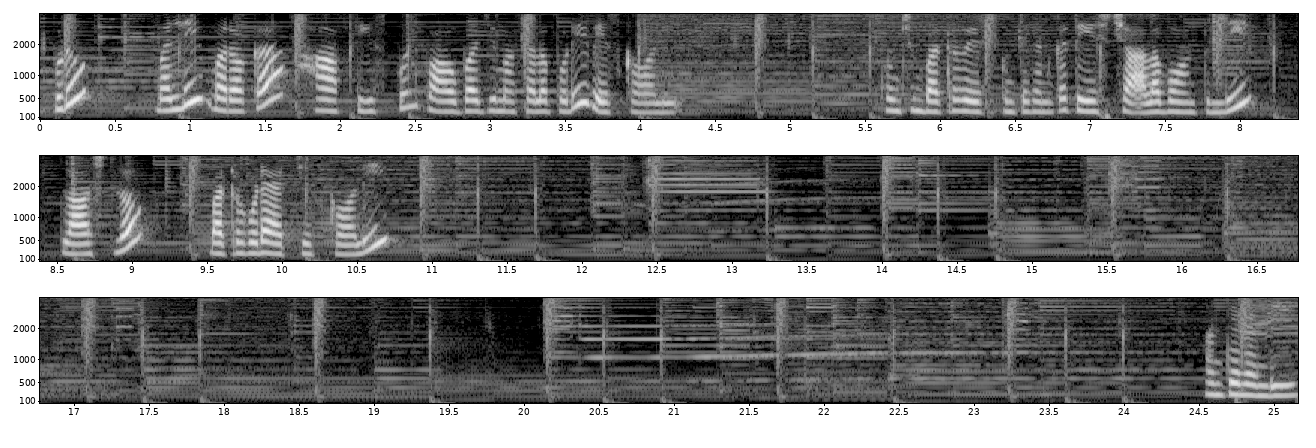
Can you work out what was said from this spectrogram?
ఇప్పుడు మళ్ళీ మరొక హాఫ్ టీ స్పూన్ పావుబాజీ మసాలా పొడి వేసుకోవాలి. కొంచెం బటర్ వేసుకుంటే కనుక టేస్ట్ చాలా బాగుంటుంది. లాస్ట్లో బటర్ కూడా యాడ్ చేసుకోవాలి. అంతేనండి.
